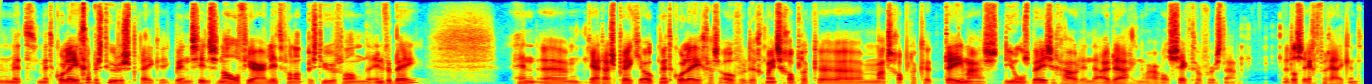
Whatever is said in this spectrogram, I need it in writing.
met, met collega-bestuurders spreken. Ik ben sinds een half jaar lid van het bestuur van de NVB. En uh, ja, daar spreek je ook met collega's over de gemeenschappelijke uh, maatschappelijke thema's die ons bezighouden en de uitdagingen waar we als sector voor staan. En dat is echt verrijkend.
